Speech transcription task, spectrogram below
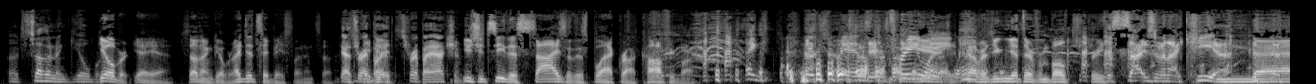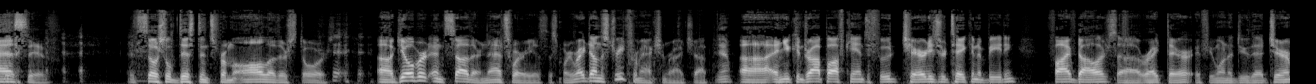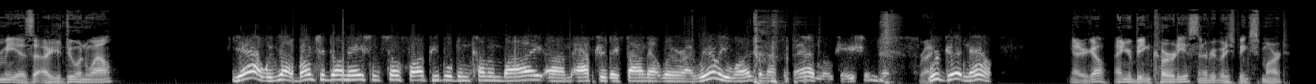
Uh, Southern and Gilbert. Gilbert, yeah, yeah, Southern Gilbert. I did say baseline and Southern. Yeah, it's right They by do. it's right by action. You should see the size of this Black Rock coffee bar. it spans the freeway. It covers. You can get there from both streets. the size of an IKEA. Massive. It's social distance from all other stores. Uh, Gilbert and Southern, that's where he is this morning, right down the street from Action Ride Shop. Yeah. Uh, and you can drop off cans of food. Charities are taking a beating. Five dollars uh, right there if you want to do that. Jeremy, is are you doing well? Yeah, we've got a bunch of donations so far. People have been coming by um, after they found out where I really was and that's a bad location. But Right. we're good now. There you go. And you're being courteous, and everybody's being smart.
